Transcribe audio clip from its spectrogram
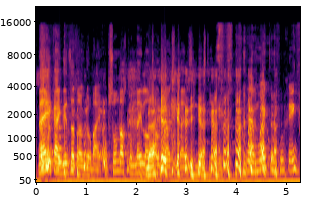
Nee, kijk, dit zat er ook nog bij. Op zondag komt Nederland ook uit tijdens de ja. ja, mooie toevoeging.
